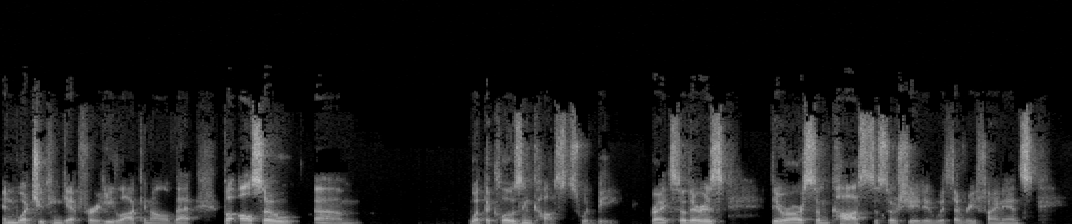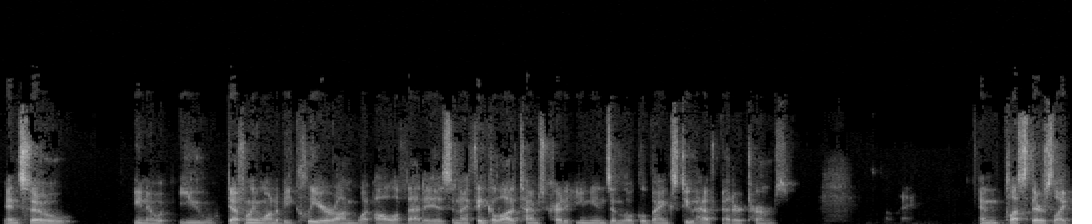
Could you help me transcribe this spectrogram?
and what you can get for a HELOC and all of that, but also um, what the closing costs would be, right? So there is there are some costs associated with a refinance, and so you know you definitely want to be clear on what all of that is and i think a lot of times credit unions and local banks do have better terms Okay. and plus there's like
